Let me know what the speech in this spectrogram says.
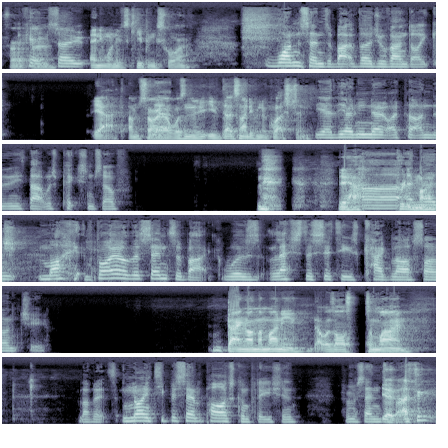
for Okay, so anyone who's keeping score. one centre back, Virgil van Dijk. Yeah, I'm sorry, Yeah. that wasn't. That's not even a question. Yeah, the only note I put underneath that was picks himself. Yeah, Uh, pretty much. My my other centre back was Leicester City's Caglar Soyuncu. Bang on the money. That was also mine. Love it. Ninety percent pass completion from a centre Yeah. I think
